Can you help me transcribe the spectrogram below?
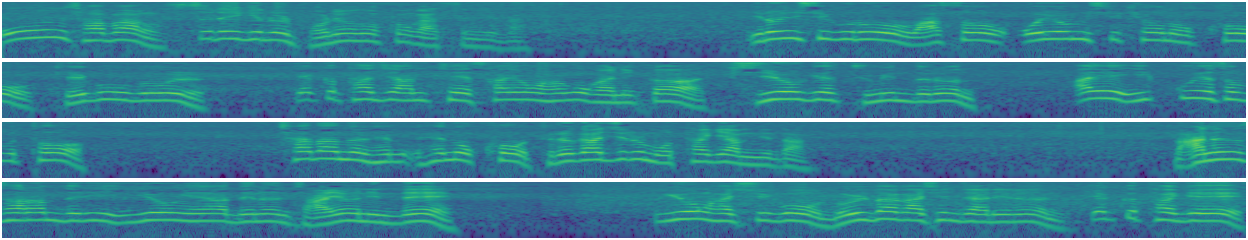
온 사방 쓰레기를 버려놓고 갔습니다. 이런 식으로 와서 오염시켜 놓고 계곡을 깨끗하지 않게 사용하고 가니까 지역의 주민들은 아예 입구에서부터 차단을 해, 놓고 들어가지를 못하게 합니다. 많은 사람들이 이용해야 되는 자연인데 이용하시고 놀다 가신 자리는 깨끗하게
